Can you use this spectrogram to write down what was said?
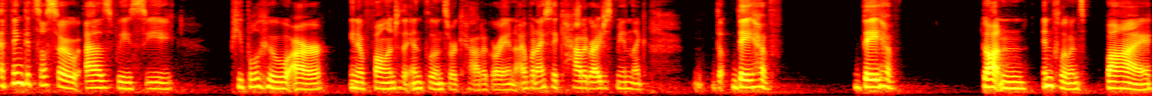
I think it's also as we see people who are, you know, fall into the influencer category. And I, when I say category, I just mean like th- they have, they have gotten influenced by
